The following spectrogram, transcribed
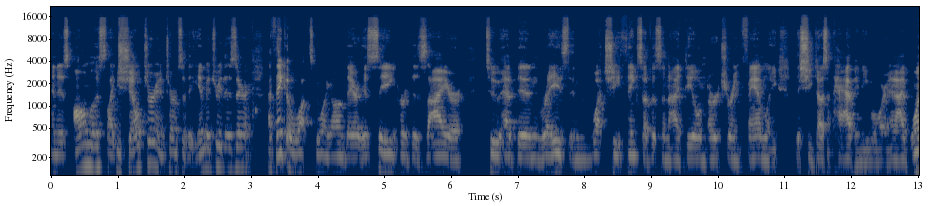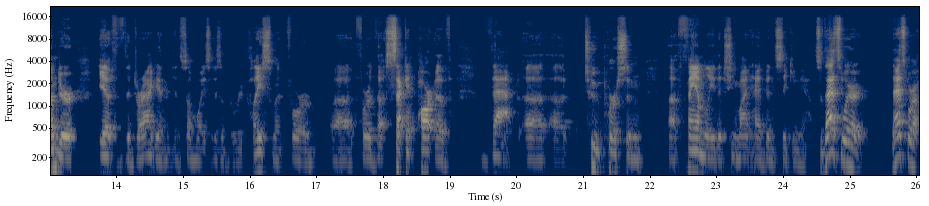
and is almost like shelter in terms of the imagery that's there. I think of what's going on there is seeing her desire to have been raised in what she thinks of as an ideal nurturing family that she doesn't have anymore. And I wonder if the dragon in some ways isn't the replacement for uh, for the second part of that uh, uh, two person uh, family that she might have been seeking out. So that's where that's where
